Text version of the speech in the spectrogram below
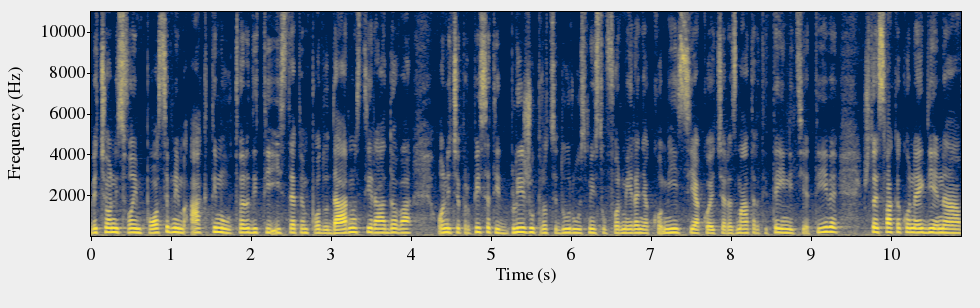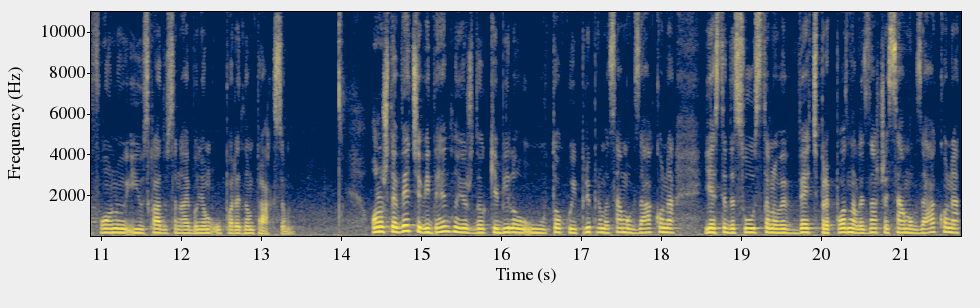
već oni svojim posebnim aktima utvrditi i stepen podudarnosti radova. Oni će propisati bližu proceduru u smislu formiranja komisija koje će razmatrati te inicijative, što je svakako negdje na fonu i u skladu sa najboljom uporednom praksom. Ono što je već evidentno još dok je bilo u toku i priprema samog zakona jeste da su ustanove već prepoznale značaj samog zakona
